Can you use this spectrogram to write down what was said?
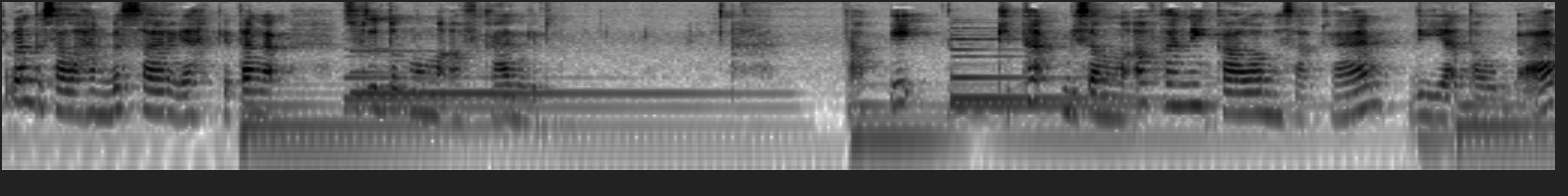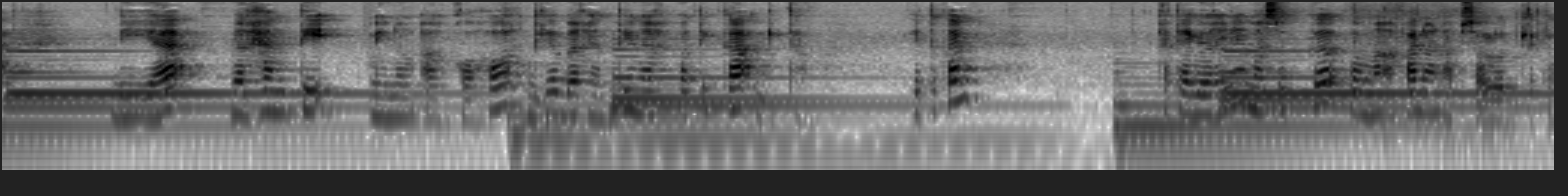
Itu kan kesalahan besar ya kita nggak sulit untuk memaafkan gitu. Tapi bisa memaafkan nih kalau misalkan dia taubat dia berhenti minum alkohol dia berhenti narkotika gitu. Itu kan kategorinya masuk ke pemaafan non absolut gitu.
